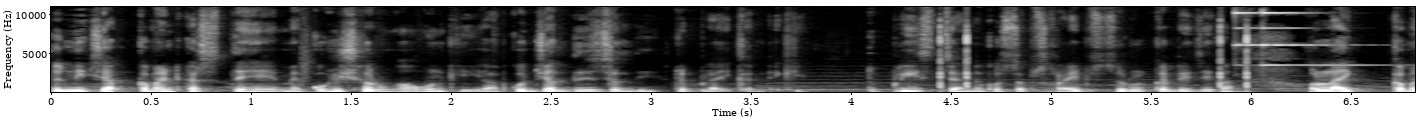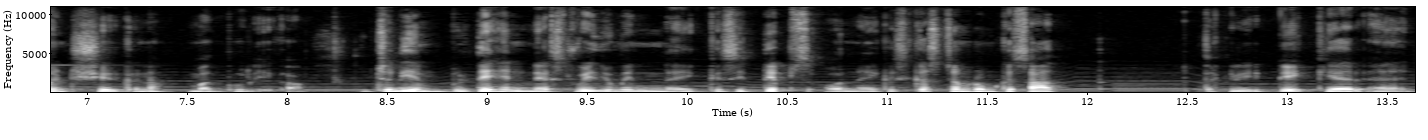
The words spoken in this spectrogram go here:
तो नीचे आप कमेंट कर सकते हैं, मैं कोशिश करूँगा उनकी आपको जल्दी से जल्दी रिप्लाई करने की। तो प्लीज़ चैनल को सब्सक्राइब ज़रूर कर लीजिएगा और लाइक कमेंट शेयर करना मत भूलिएगा। चलिए मिलते हैं नेक्स्ट वीडियो में नए किसी टिप्स और नए किसी कस्टम रूम के साथ। तक टेक केयर एंड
